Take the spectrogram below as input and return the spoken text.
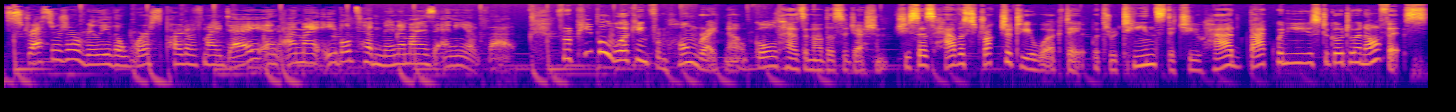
stressors are really the worst part of my day? And am I able to minimize any of that? For people working from home right now, Gold has another suggestion. She says have a structure to your workday with routines that you had back when you used to go to an office.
